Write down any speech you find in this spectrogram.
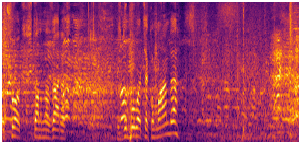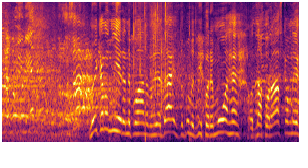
очок станом на зараз здобула ця команда. Ну і каноніри непогано виглядають, здобули дві перемоги, одна поразка в них.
